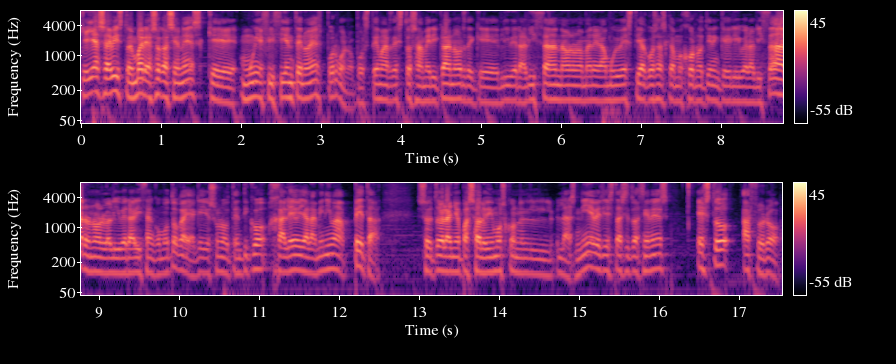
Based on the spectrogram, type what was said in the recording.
que ya se ha visto en varias ocasiones que muy eficiente no es por, bueno, pues temas de estos americanos de que liberalizan de una manera muy bestia cosas que a lo mejor no tienen que liberalizar o no lo liberalizan como toca y aquello es un auténtico jaleo y a la mínima peta sobre todo el año pasado lo vimos con las nieves y estas situaciones, esto afloró.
